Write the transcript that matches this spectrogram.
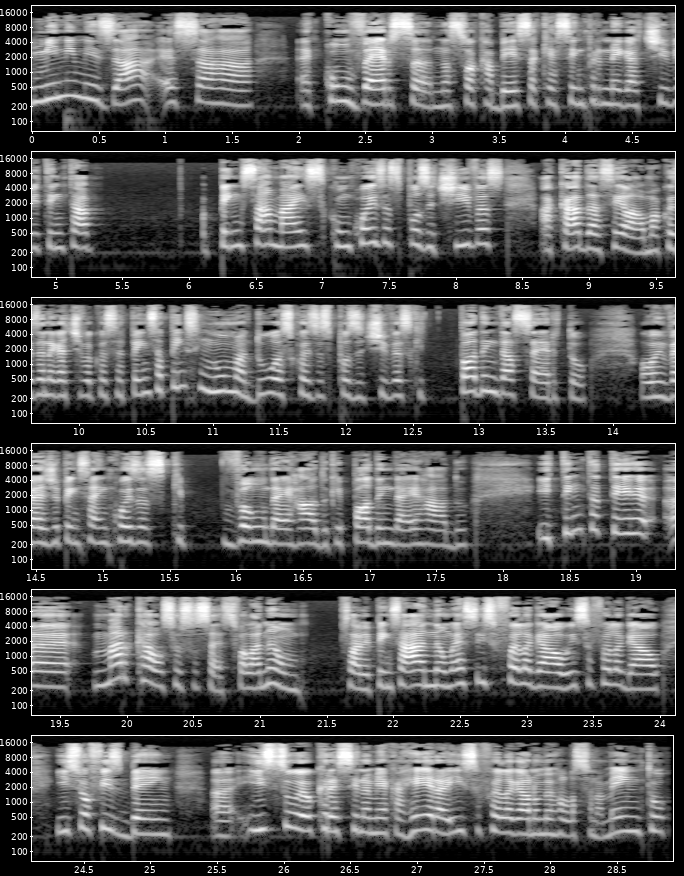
minimizar essa uh, conversa na sua cabeça que é sempre negativa e tentar pensar mais com coisas positivas a cada, sei lá, uma coisa negativa que você pensa, pense em uma, duas coisas positivas que podem dar certo, ao invés de pensar em coisas que vão dar errado, que podem dar errado. E tenta ter, uh, marcar o seu sucesso, falar, não, sabe, pensar, ah, não, isso foi legal, isso foi legal, isso eu fiz bem, uh, isso eu cresci na minha carreira, isso foi legal no meu relacionamento.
